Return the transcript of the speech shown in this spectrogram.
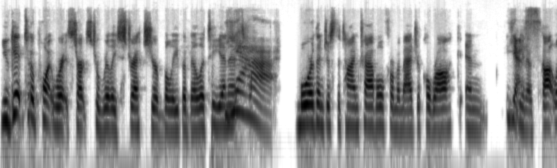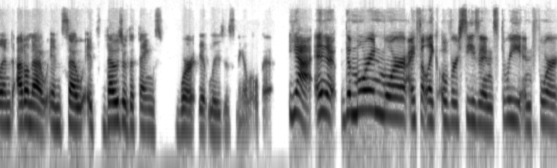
you get to a point where it starts to really stretch your believability in it. Yeah. More than just the time travel from a magical rock and yes. you know Scotland. I don't know. And so it's those are the things where it loses me a little bit yeah and uh, the more and more i felt like over seasons three and four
